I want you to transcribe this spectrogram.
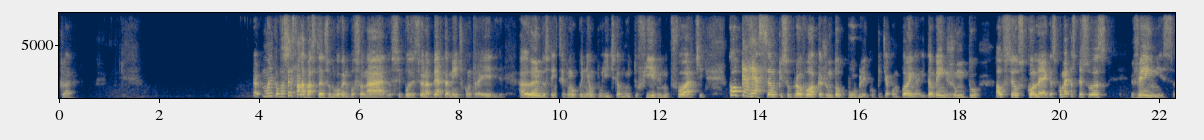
Claro. Mônica, você fala bastante sobre o governo Bolsonaro, se posiciona abertamente contra ele há anos, tem sempre uma opinião política muito firme, muito forte. Qual que é a reação que isso provoca junto ao público que te acompanha e também junto aos seus colegas? Como é que as pessoas veem isso?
